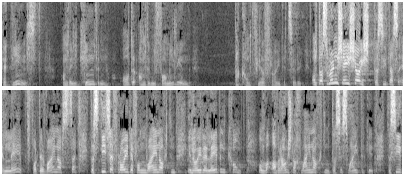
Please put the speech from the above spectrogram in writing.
der Dienst an den Kindern oder an den Familien, da kommt viel Freude zurück. Und das wünsche ich euch, dass ihr das erlebt vor der Weihnachtszeit, dass diese Freude von Weihnachten in eure Leben kommt, und, aber auch nach Weihnachten, dass es weitergeht, dass ihr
